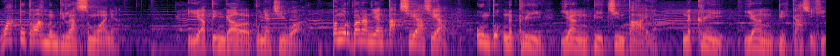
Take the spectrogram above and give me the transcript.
Waktu telah menggilas semuanya. Ia tinggal punya jiwa, pengorbanan yang tak sia-sia untuk negeri yang dicintai, negeri yang dikasihi.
